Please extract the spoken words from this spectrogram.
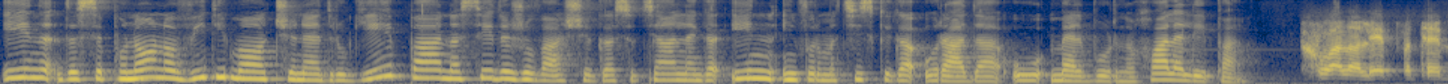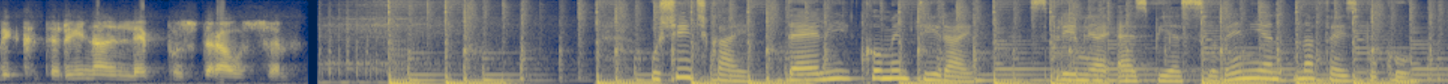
in da se ponovno vidimo, če ne druge, pa na sedežu vašega socialnega in informacijskega urada v Melbournu. Hvala lepa. Hvala lepa tebi, Katarina, in lep pozdrav vsem. Všečkaj, deli, komentiraj. Spremljaj SBS Slovenijo na Facebooku.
